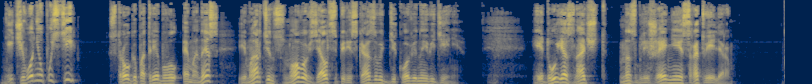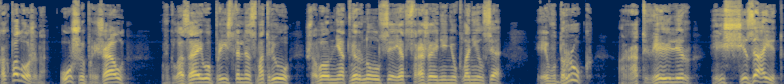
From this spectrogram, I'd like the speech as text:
ничего не упусти!» Строго потребовал МНС, и Мартин снова взялся пересказывать диковинное видение. «Иду я, значит, на сближение с Ротвейлером. Как положено, уши прижал, в глаза его пристально смотрю, чтобы он не отвернулся и от сражения не уклонился. И вдруг Ротвейлер исчезает,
